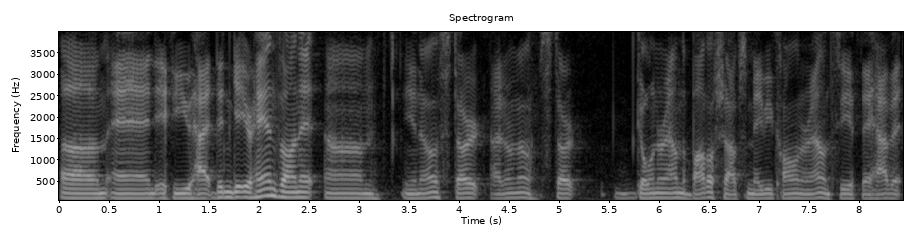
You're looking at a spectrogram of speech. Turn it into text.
um, and if you had didn't get your hands on it, um, you know, start. I don't know, start going around the bottle shops, maybe calling around, see if they have it.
